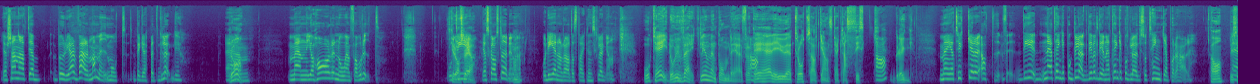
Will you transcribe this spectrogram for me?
Jag känner att jag börjar värma mig mot begreppet glögg. Bra. Ehm, men jag har nog en favorit. Ska du avslöja? Jag ska avslöja det nu. Mm. Och det är den röda starkvinsglöggen. Okej, då har vi verkligen vänt om det här. För att Ja. det här är ju trots allt ganska klassisk Ja. glögg. Men jag tycker att det, när jag tänker på glögg, det är väl det, när jag tänker på glögg så tänker jag på det här. Ja, precis.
